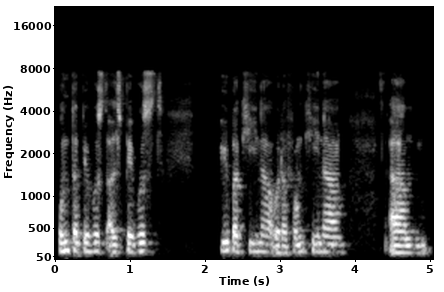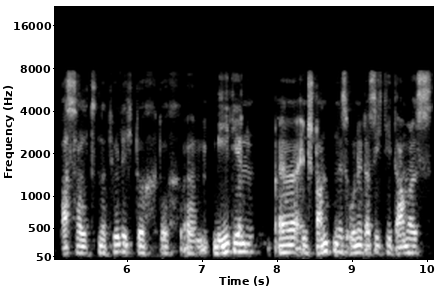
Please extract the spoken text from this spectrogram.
unterbewusst als bewusst, über China oder von China, ähm, was halt natürlich durch, durch ähm, Medien äh, entstanden ist, ohne dass ich die damals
